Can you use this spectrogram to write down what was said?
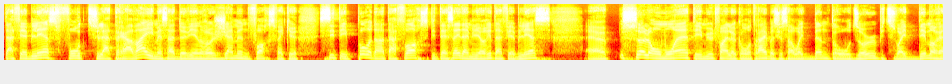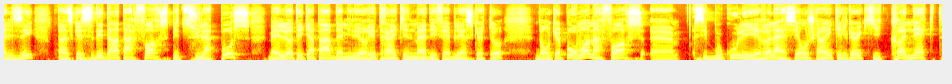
Ta faiblesse, faut que tu la travailles, mais ça deviendra jamais une force. Fait que si t'es pas dans ta force puis t'essaies d'améliorer ta faiblesse, euh, selon moi, t'es mieux de faire le contraire parce que ça va être ben trop dur puis tu vas être démoralisé. Tandis que si t'es dans ta force puis tu la pousses, ben là, t'es capable d'améliorer tranquillement des faiblesses que t'as. Donc, pour moi, ma force, euh, c'est beaucoup les relations. Je suis quand même quelqu'un qui connecte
